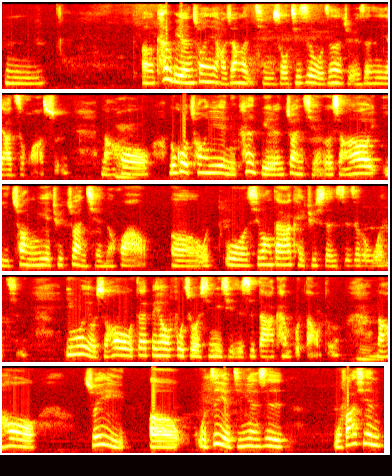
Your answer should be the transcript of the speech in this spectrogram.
嗯，呃，看别人创业好像很轻松，其实我真的觉得真是鸭子划水。然后，如果创业，你看别人赚钱而想要以创业去赚钱的话，呃，我我希望大家可以去审视这个问题。因为有时候在背后付出的心力其实是大家看不到的，嗯，然后，所以呃，我自己的经验是，我发现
